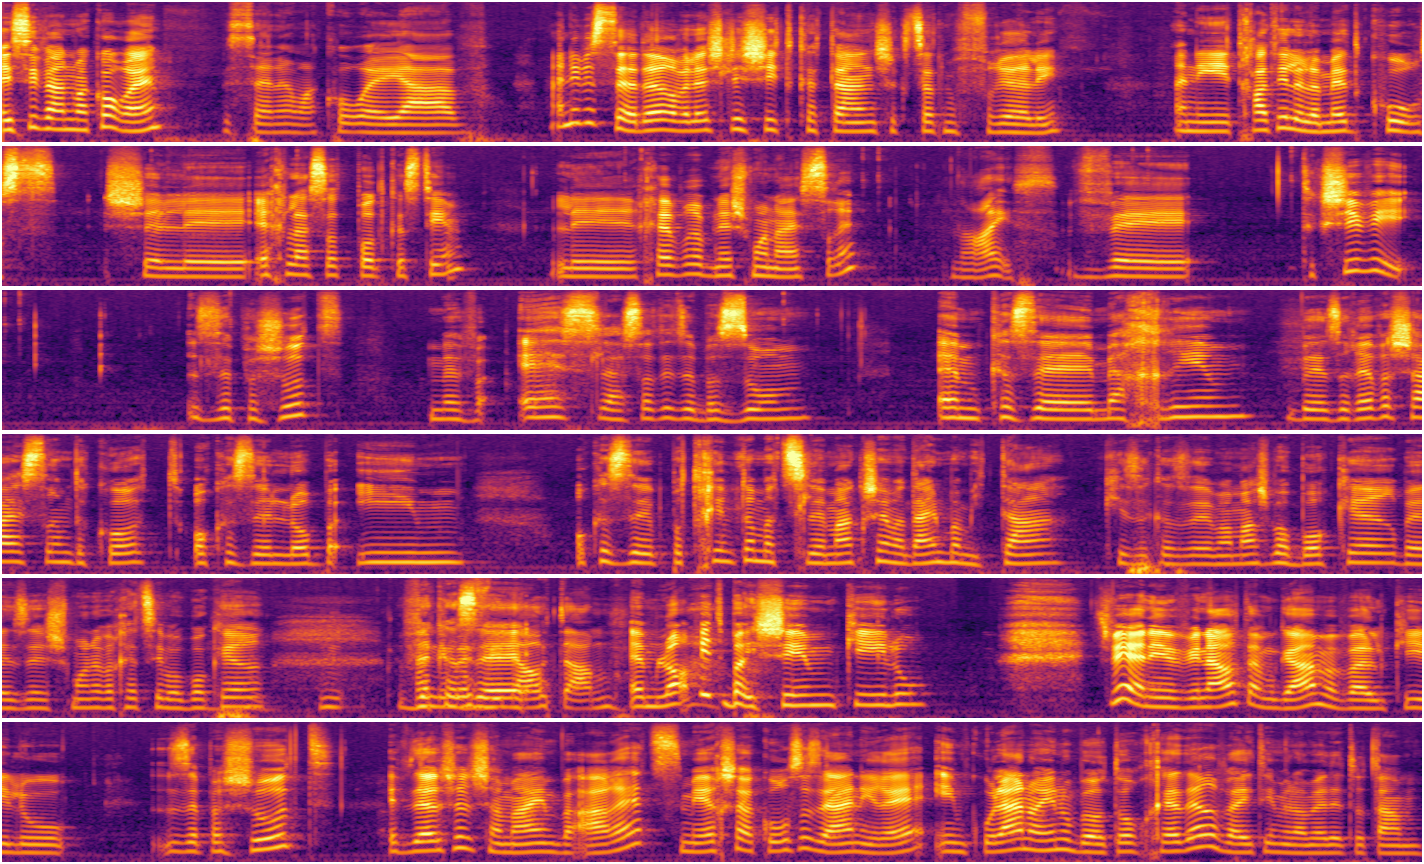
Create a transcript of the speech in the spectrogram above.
היי סיוון, מה קורה? בסדר, מה קורה, יהב? אני בסדר, אבל יש לי שיט קטן שקצת מפריע לי. אני התחלתי ללמד קורס של אה, איך לעשות פודקאסטים לחבר'ה בני 18, נייס. ותקשיבי, זה פשוט מבאס לעשות את זה בזום. הם כזה מאחרים באיזה רבע שעה, עשרים דקות, או כזה לא באים, או כזה פותחים את המצלמה כשהם עדיין במיטה, כי זה כזה ממש בבוקר, באיזה שמונה וחצי בבוקר. אני מבינה אותם. הם לא מתביישים, כאילו. תשמעי, אני מבינה אותם גם, אבל כאילו, זה פשוט הבדל של שמיים בארץ, מאיך שהקורס הזה היה נראה, אם כולנו היינו באותו חדר והייתי מלמדת אותם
